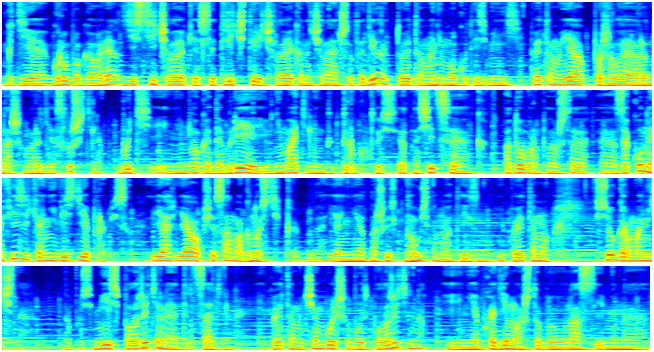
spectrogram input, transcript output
где, грубо говоря, 10 человек, если 3-4 человека начинают что-то делать, то это они могут изменить. Поэтому я пожелаю нашим радиослушателям быть немного добрее и внимательнее друг к другу, то есть относиться по-доброму, потому что э, законы физики, они везде прописаны. Я, я вообще сам агностик, как бы, да, я не отношусь к научному атеизму, и поэтому все гармонично. Допустим, есть положительное и отрицательное. И поэтому чем больше будет положительно, и необходимо, чтобы у нас именно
